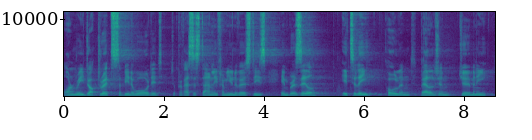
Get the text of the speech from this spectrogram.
Honorary doctorates have been awarded to Professor Stanley from universities in Brazil, Italy, Poland, Belgium, Germany,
